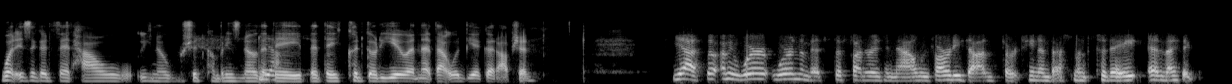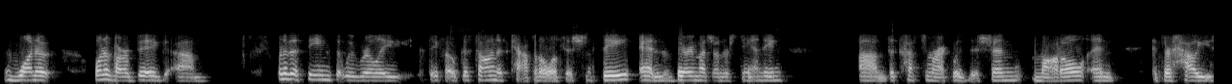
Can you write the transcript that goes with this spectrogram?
what is a good fit? How you know should companies know that yeah. they that they could go to you and that that would be a good option? Yeah, so I mean, we're we're in the midst of fundraising now. We've already done 13 investments to date, and I think one of one of our big um, one of the themes that we really stay focused on is capital efficiency and very much understanding um, the customer acquisition model and, sort of how you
